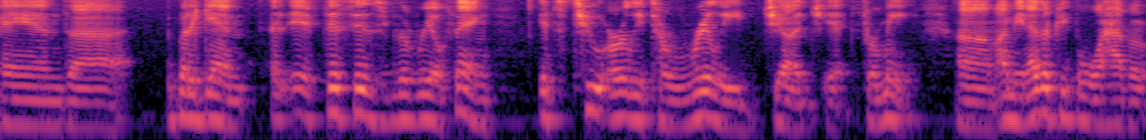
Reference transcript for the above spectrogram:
And uh, but again, if this is the real thing, it's too early to really judge it for me. Um, I mean, other people will have a,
